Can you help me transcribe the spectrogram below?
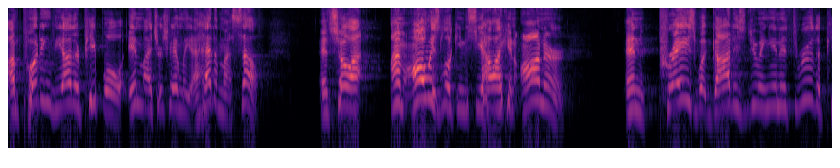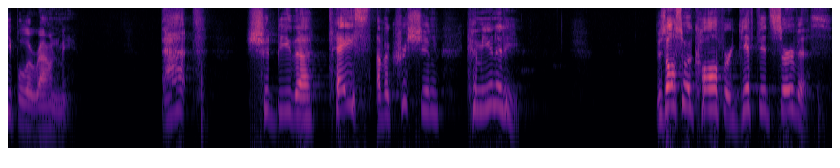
am putting the other people in my church family ahead of myself. And so I, I'm always looking to see how I can honor and praise what God is doing in and through the people around me. That should be the taste of a Christian community. There's also a call for gifted service.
